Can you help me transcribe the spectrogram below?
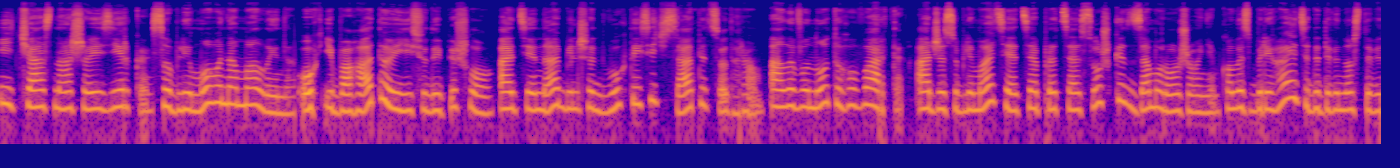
І час нашої зірки сублімована малина. Ох, і багато її сюди пішло. А ціна більше двох тисяч за 500 грам. Але воно того варте, адже сублімація це процес сушки з заморожуванням, коли зберігається до 90%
